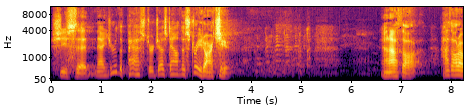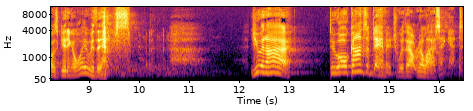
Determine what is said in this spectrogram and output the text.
she said, Now you're the pastor just down the street, aren't you? And I thought, I thought I was getting away with this. you and I do all kinds of damage without realizing it.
